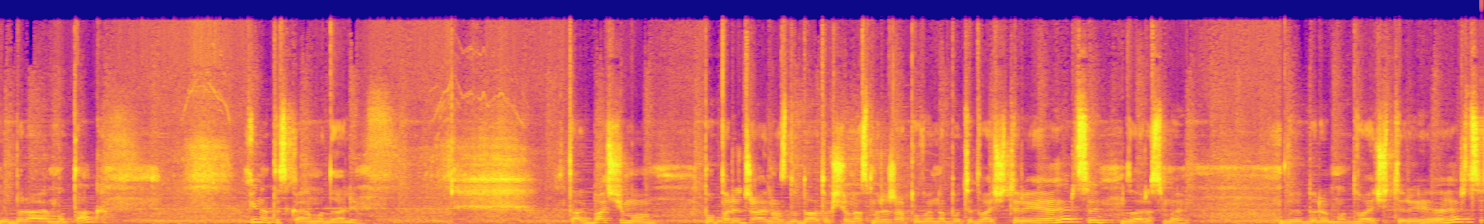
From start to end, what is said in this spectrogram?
Вибираємо так і натискаємо далі. Так, бачимо, попереджає нас додаток, що у нас мережа повинна бути 24 ГГц. Зараз ми виберемо 24 ГГц.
